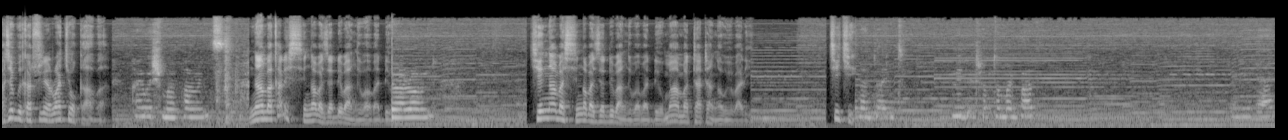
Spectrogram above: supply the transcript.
Ate gwe katrina lwaki okaaba? I wish my parents ŋŋamba kale singa abazadde bange around. Kyeŋŋamba singa abazadde bange babaddewo maama taata nga bwe bali kiki died?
